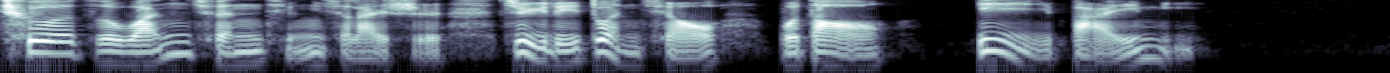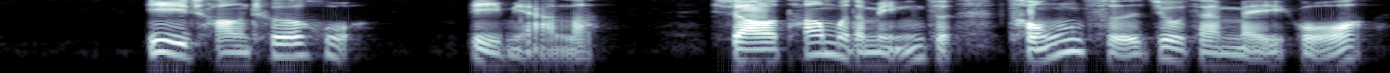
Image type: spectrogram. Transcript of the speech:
车子完全停下来时，距离断桥不到一百米。一场车祸避免了。小汤姆的名字从此就在美国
